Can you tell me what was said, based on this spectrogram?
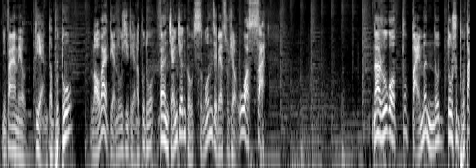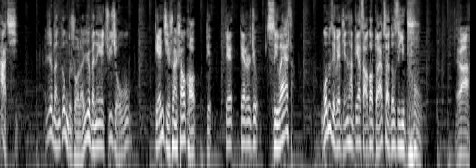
你发现没有，点的不多，老外点东西点的不多，反正将将够吃。我们这边出去了，哇塞，那如果不摆闷，都都是不大气。日本更不说了，日本那些居酒屋，点几串烧烤，点点点点酒，吃一晚上。我们这边经常点烧烤，端出来都是一铺，对吧？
